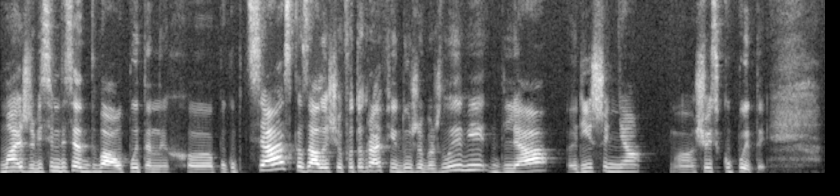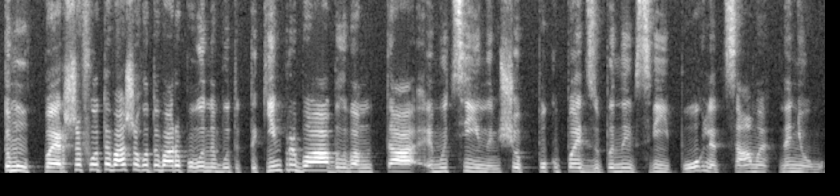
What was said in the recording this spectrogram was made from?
Майже 82 опитаних е, покупця сказали, що фотографії дуже важливі для рішення е, щось купити. Тому перше фото вашого товару повинно бути таким привабливим та емоційним, щоб покупець зупинив свій погляд саме на ньому.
